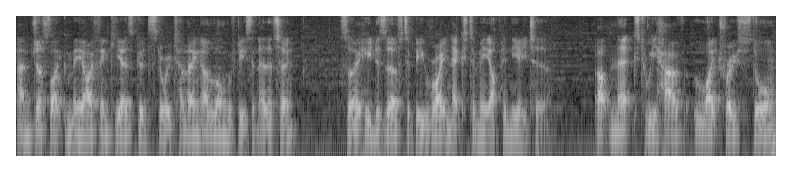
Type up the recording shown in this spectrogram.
And just like me, I think he has good storytelling along with decent editing, so he deserves to be right next to me up in the A tier. Up next, we have Lightro Storm,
